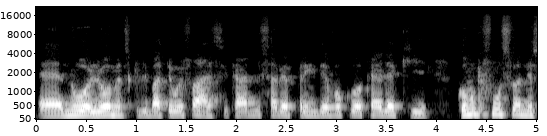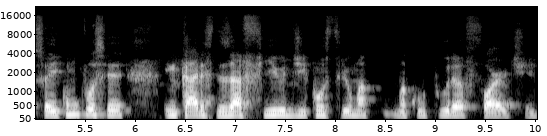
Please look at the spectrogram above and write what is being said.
é, no olhômetro que ele bateu e falou, ah, esse cara ele sabe aprender, vou colocar ele aqui. Como que funciona isso aí? Como que você encara esse desafio de construir uma, uma cultura forte?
